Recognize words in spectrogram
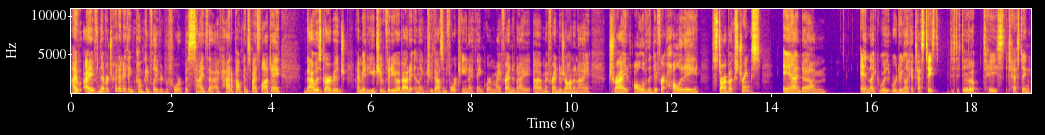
I I've never tried anything pumpkin flavored before. Besides that, I've had a pumpkin spice latte. That was garbage. I made a YouTube video about it in like 2014, I think, where my friend and I, uh, my friend Dejan and I, tried all of the different holiday Starbucks drinks, and um, and like we're, we're doing like a test taste taste testing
